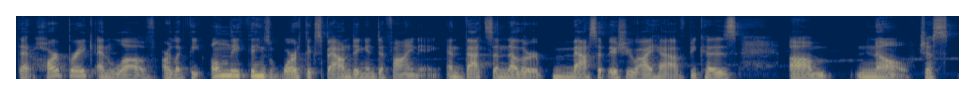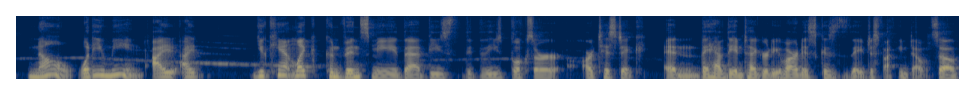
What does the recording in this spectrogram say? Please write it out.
that heartbreak and love are like the only things worth expounding and defining. And that's another massive issue I have because, um, no, just no. What do you mean? I, I, you can't like convince me that these th- these books are artistic and they have the integrity of artists because they just fucking don't. So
